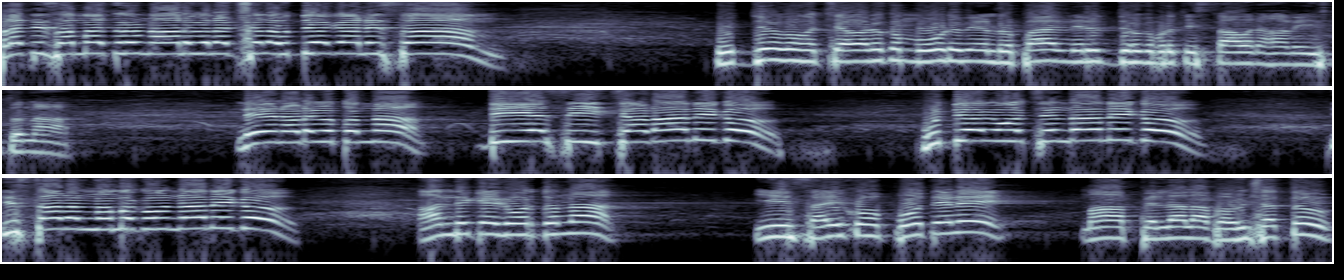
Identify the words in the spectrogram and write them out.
ప్రతి సంవత్సరం నాలుగు లక్షల ఉద్యోగాలు ఇస్తాం. ఉద్యోగం వచ్చే వరకు మూడు వేల రూపాయలు నిరుద్యోగ భృతి ఇస్తామని హామీ ఇస్తున్నా. నేను అడుగుతున్నా డిఎస్సి ఇచ్చాడా మీకు? ఉద్యోగం వచ్చిందా మీకు? ఇస్తాడని నమ్మకం ఉందా మీకు? అందుకే కోరుతున్నా ఈ సైకో పోతేనే మా పిల్లల భవిష్యత్తు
